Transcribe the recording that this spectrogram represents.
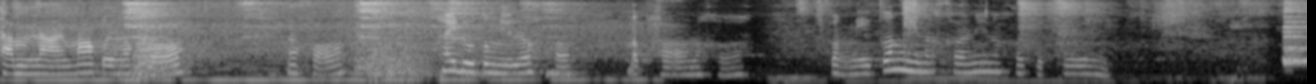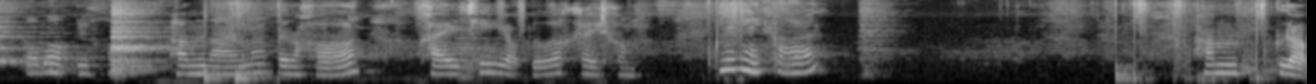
ทำนานมากเลยนะคะนะคะให้ดูตรงนี้เลยค่ะมะพร้าวนะคะ ฝั่งนี้ก็มีนะคะนี่นะคะทุกคนก็บอกเลยค่ะทำนานมากเลยนะคะ ใครที่อยากรู้ว่าใครทำนี่ไงคะทำเกือบ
